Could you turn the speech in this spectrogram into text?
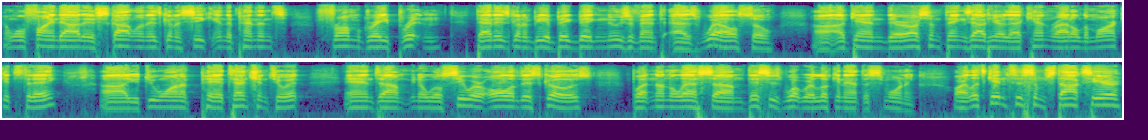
and we'll find out if Scotland is going to seek independence from Great Britain. That is going to be a big, big news event as well. So, uh, again, there are some things out here that can rattle the markets today. Uh, you do want to pay attention to it, and um, you know we'll see where all of this goes. But nonetheless, um, this is what we're looking at this morning. All right, let's get into some stocks here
